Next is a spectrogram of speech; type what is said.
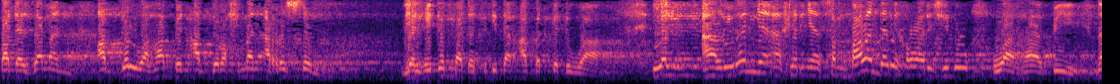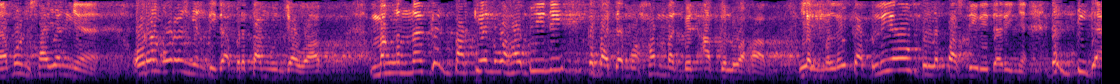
pada zaman Abdul Wahab bin Abdurrahman Ar-Rusum yang hidup pada sekitar abad kedua yang alirannya akhirnya sempalan dari Khawarij itu Wahabi namun sayangnya orang-orang yang tidak bertanggung jawab mengenakan pakaian Wahabi ini kepada Muhammad bin Abdul Wahab yang mereka beliau berlepas diri darinya. Dan tidak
